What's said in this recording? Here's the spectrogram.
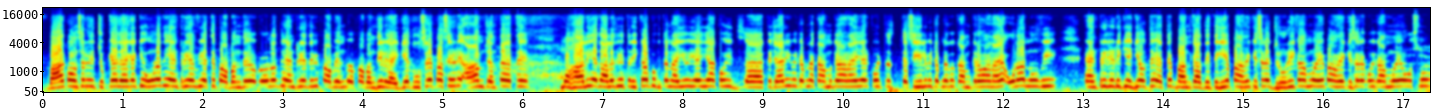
ਬਾਰ ਕੌਂਸਲ ਵਿੱਚ ਚੁੱਕਿਆ ਜਾਏਗਾ ਕਿ ਉਹਨਾਂ ਦੀ ਐਂਟਰੀਆਂ ਵੀ ਇੱਥੇ ਪਾਬੰਦ ਉਹਨਾਂ ਦੀ ਐਂਟਰੀਆਂ ਤੇ ਵੀ ਪਾਬੰਦ- ਪਾਬੰਦੀ ਲਗਾਈ ਗਈ ਹੈ। ਦੂਸਰੇ ਪਾਸੇ ਜਿਹੜੇ ਆਮ ਜਨਤਾ ਇੱਥੇ ਮੋਹਾਲੀ ਅਦਾਲਤ ਵਿੱਚ ਤਰੀਕਾ ਭੁਗਤਣ ਆਈ ਹੋਈ ਹੈ ਜਾਂ ਕੋਈ ਕਚਹਿਰੀ ਵਿੱਚ ਆਪਣਾ ਕੰਮ ਕਰਾਉਣਾ ਹੈ ਜਾਂ ਕੋਈ ਤਹਿਸੀਲ ਵਿੱਚ ਆਪਣਾ ਕੋਈ ਕੰਮ ਕਰਵਾਉਣਾ ਹੈ ਉਹਨਾਂ ਨੂੰ ਵੀ ਐਂਟਰੀ ਜਿਹੜੀ ਕੀ ਹੈਗੀ ਹੈ ਉੱਥੇ ਇੱਥੇ ਬੰਦ ਕਰ ਦਿੱਤੀ ਗਈ ਹੈ। ਭਾਵੇਂ ਕਿਸੇ ਦਾ ਜ਼ਰੂਰੀ ਕੰਮ ਹੋਏ, ਭਾਵੇਂ ਕਿਸੇ ਦਾ ਕੋਈ ਕੰਮ ਹੋਏ, ਉਸ ਨੂੰ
